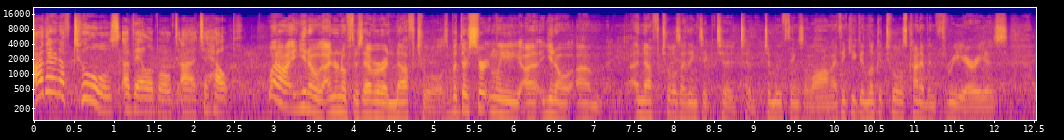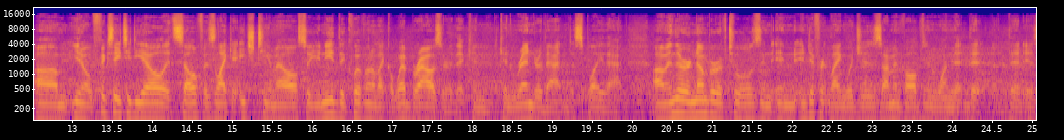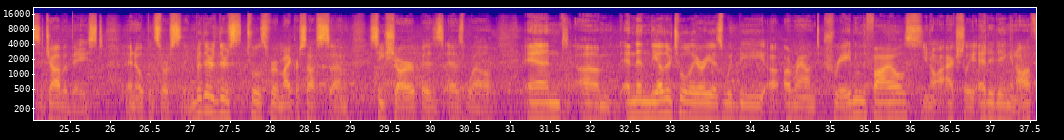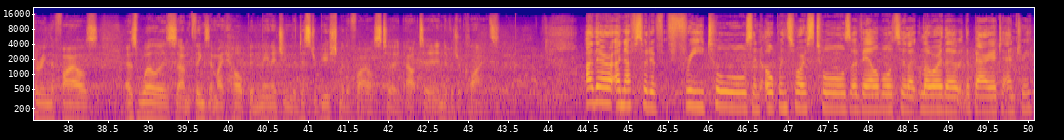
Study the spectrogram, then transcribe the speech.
Are there enough tools available uh, to help well, you know, I don't know if there's ever enough tools, but there's certainly, uh, you know, um, enough tools, I think, to, to, to, to, move things along. I think you can look at tools kind of in three areas. Um, you know, FIXatdl itself is like HTML, so you need the equivalent of like a web browser that can, can render that and display that. Um, and there are a number of tools in, in, in, different languages. I'm involved in one that, that, that is Java-based, an open source thing. But there, there's tools for Microsoft's um, C Sharp as, as well. And, um, and then the other tool areas would be uh, around creating the files, you know, actually editing and authoring the files, as well as um, things that might help in managing the distribution of the files to, out to individual clients. Are there enough sort of free tools and open source tools available to like lower the, the barrier to entry?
